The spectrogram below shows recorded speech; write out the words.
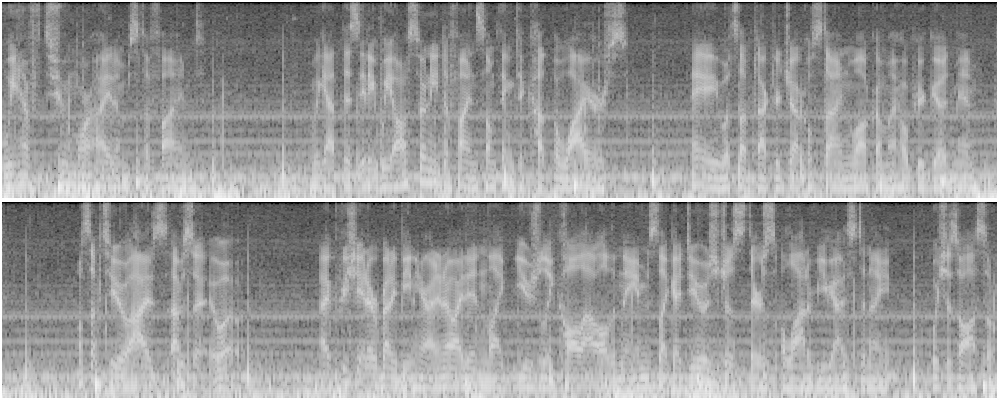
we have two more items to find. We got this idiot. We also need to find something to cut the wires. Hey, what's up, Dr. Jekyllstein? Welcome. I hope you're good, man. What's up to? I was, I was, uh, well, I appreciate everybody being here. I know I didn't like usually call out all the names like I do. It's just there's a lot of you guys tonight, which is awesome.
